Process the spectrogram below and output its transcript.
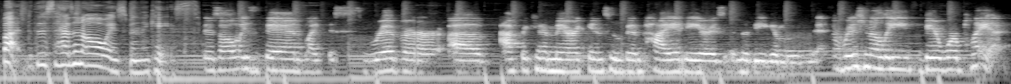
But this hasn't always been the case. There's always been like this river of African Americans who've been pioneers in the vegan movement. Originally, there were plants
